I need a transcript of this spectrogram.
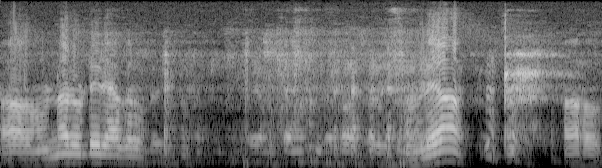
ਆ ਹੁਣ ਨਾ ਰੋਡੇ ਰਿਹਾ ਕਰੋ। ਸੁਣ ਲਿਆ? ਆਹੋ।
